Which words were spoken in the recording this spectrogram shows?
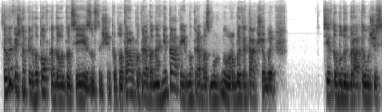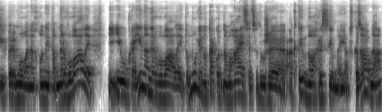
Це виключно підготовка до, до цієї зустрічі. Тобто Трампу треба нагнітати, йому треба ну, робити так, щоб всі, хто будуть брати участь в цих перемовинах, вони там нервували, і, і Україна нервувала, і тому він отак от намагається це дуже активно, агресивно, я б сказав, да,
